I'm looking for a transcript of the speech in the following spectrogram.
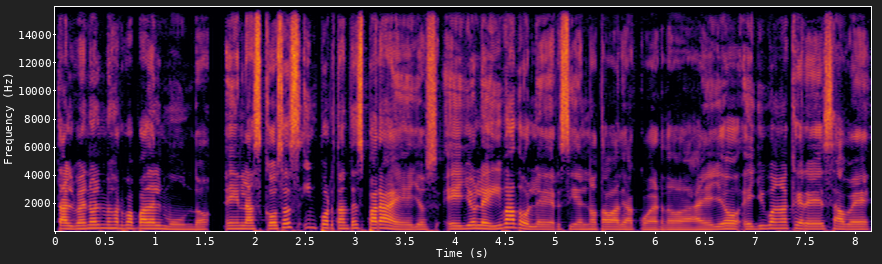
tal vez no el mejor papá del mundo, en las cosas importantes para ellos, ellos le iba a doler si él no estaba de acuerdo. A ellos, ellos iban a querer saber,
